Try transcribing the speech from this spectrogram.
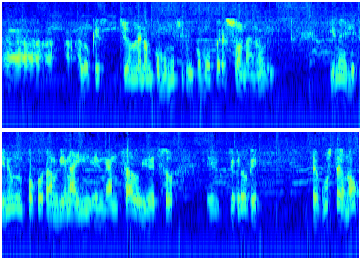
a, a- a lo que es John Lennon como músico y como persona, ¿no? Tiene, le tiene un poco también ahí enganchado y de hecho yo creo que te guste o no,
